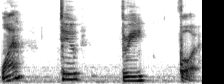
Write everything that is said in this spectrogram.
One, two, three, four.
